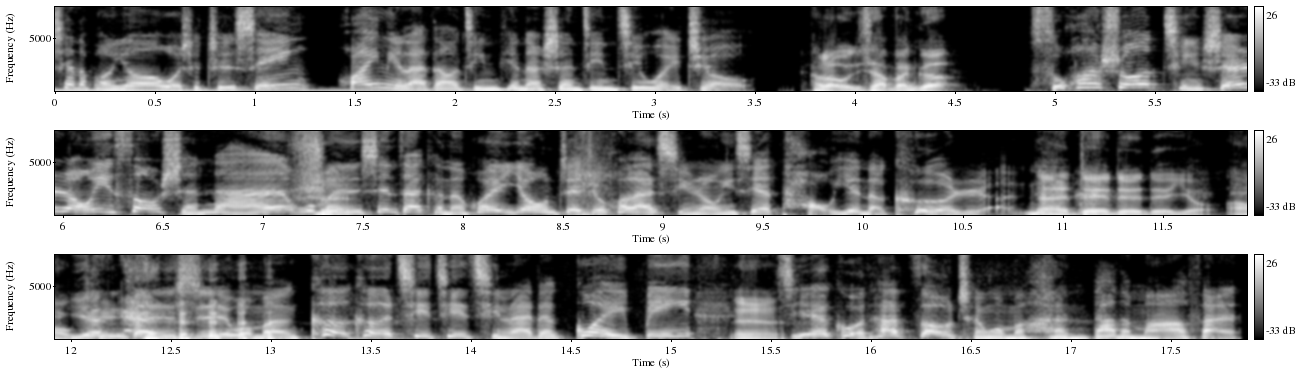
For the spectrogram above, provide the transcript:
亲爱的朋友，我是知心，欢迎你来到今天的圣经鸡尾酒。Hello，我是夏凡哥。俗话说，请神容易送神难。我们现在可能会用这句话来形容一些讨厌的客人。哎，对对对，有 啊。原本是我们客客气气请来的贵宾，嗯结果他造成我们很大的麻烦。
